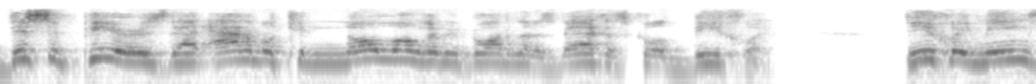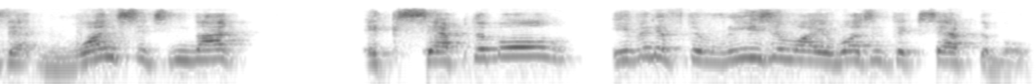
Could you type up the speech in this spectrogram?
disappears, that animal can no longer be brought on the mizbeach. It's called dichui. Dichui means that once it's not acceptable, even if the reason why it wasn't acceptable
